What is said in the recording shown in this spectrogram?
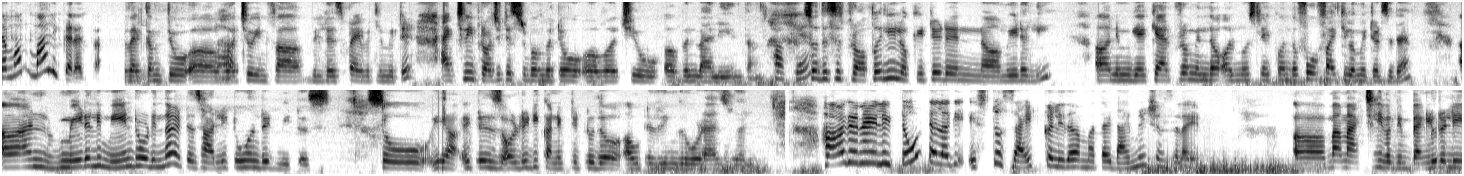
ನಮ್ಮ ಮಾಲೀಕರ ಹತ್ರ welcome to Virtu infra builders private limited actually project ಇಷ್ಟು ಬಂದ್ಬಿಟ್ಟು ವರ್ಚ್ಯೂ ಅರ್ಬನ್ ವ್ಯಾಲಿ ಅಂತ. Okay. So this is properly located in ಮೇಡಲ್ಲಿ ನಿಮಗೆ ಕ್ಯಾರ್ಪ್ರಮ್ ಇಂದ ಆಲ್ಮೋಸ್ಟ್ ಲೈಕ್ ಒಂದು ಫೋರ್ ಫೈವ್ ಕಿಲೋಮೀಟರ್ಸ್ ಇದೆ. ಅಂಡ್ ಮೇಡಲ್ಲಿ ಮೇನ್ ರೋಡ್ ಇಂದ it is hardly two hundred metres so ya it is already connected to the outer ring road as well ಹಾಗೇನೆ ಇಲ್ಲಿ ಟೋಟಲ್ ಆಗಿ ಎಷ್ಟು ಸೈಟ್ಗಳಿದೆ ಮತ್ತೆ ಡೈಮೆನ್ಷನ್ಸ್ ಎಲ್ಲ ಏನು? ಮ್ಯಾಮ್ ಆಕ್ಚುಲಿ ಇವಾಗ ನಿಮ್ ಬೆಂಗಳೂರಲ್ಲಿ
